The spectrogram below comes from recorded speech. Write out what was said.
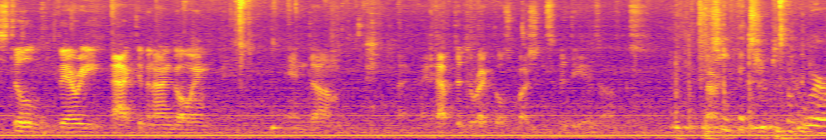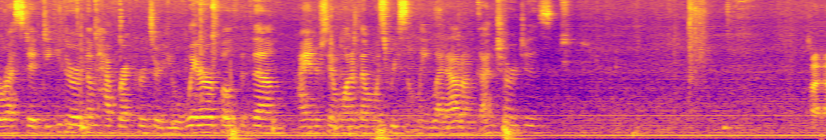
still very active and ongoing, and um, I- I'd have to direct those questions to the DA's office. Sorry. Chief, the two people who were arrested, do either of them have records? Are you aware of both of them? I understand one of them was recently let out on gun charges. I-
